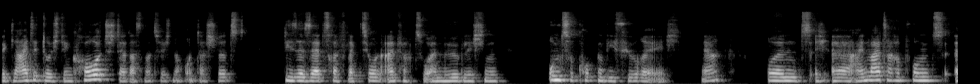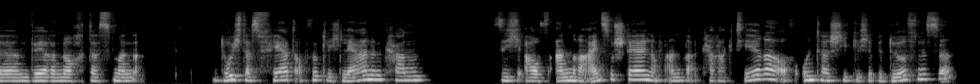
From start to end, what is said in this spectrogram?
begleitet durch den Coach, der das natürlich noch unterstützt, diese Selbstreflexion einfach zu ermöglichen, um zu gucken, wie führe ich. Ja? Und ich, äh, ein weiterer Punkt äh, wäre noch, dass man durch das Pferd auch wirklich lernen kann, sich auf andere einzustellen, auf andere Charaktere, auf unterschiedliche Bedürfnisse.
